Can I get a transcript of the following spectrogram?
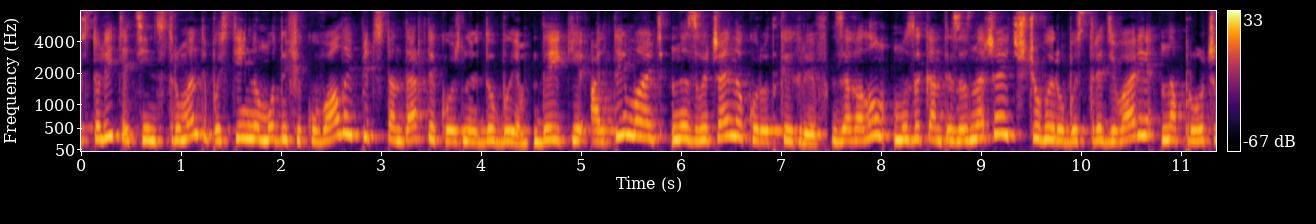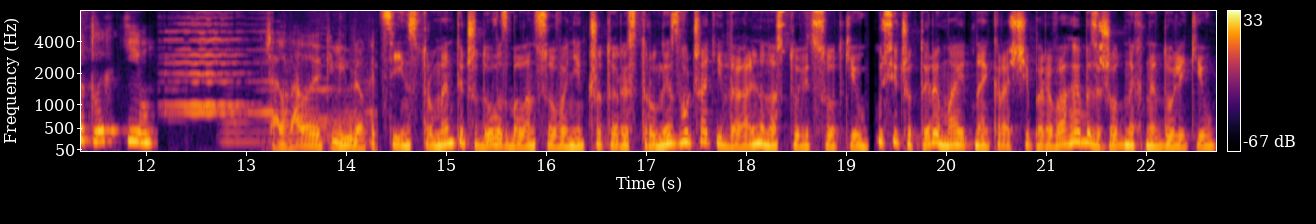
століття ці інструменти постійно модифікували під стандарти кожної доби. Деякі альти мають незвичайно короткий гриф. Загалом музиканти зазначають, що вироби Страдіварі напрочуд легкі. Ці інструменти чудово збалансовані. Чотири струни звучать ідеально на 100%. Усі чотири мають найкращі переваги без жодних недоліків.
